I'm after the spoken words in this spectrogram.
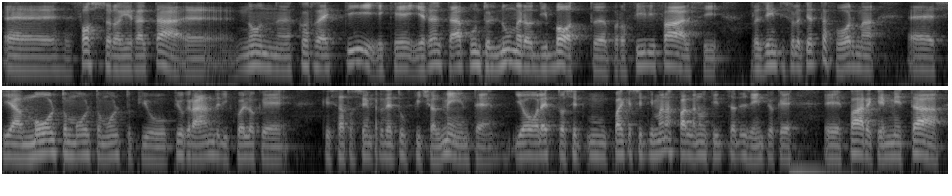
eh, fossero in realtà eh, non corretti e che in realtà appunto il numero di bot, profili falsi, presenti sulla piattaforma eh, sia molto molto molto più, più grande di quello che, che, è stato sempre detto ufficialmente. Io ho letto se, qualche settimana fa la notizia ad esempio che eh, pare che metà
